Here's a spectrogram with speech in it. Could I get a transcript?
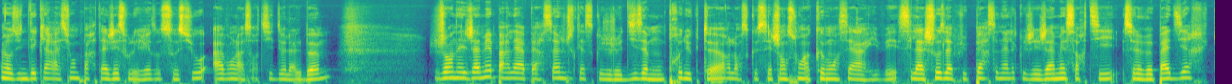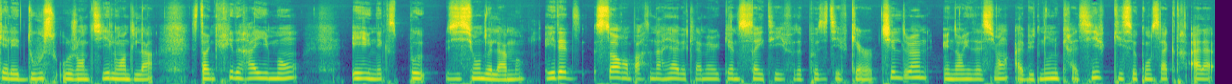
dans une déclaration partagée sur les réseaux sociaux avant la sortie de l'album. J'en ai jamais parlé à personne jusqu'à ce que je le dise à mon producteur lorsque cette chanson a commencé à arriver. C'est la chose la plus personnelle que j'ai jamais sortie. Cela ne veut pas dire qu'elle est douce ou gentille, loin de là. C'est un cri de raillement et une exposition de l'âme. Hated sort en partenariat avec l'American Society for the Positive Care of Children, une organisation à but non lucratif qui se consacre à la,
